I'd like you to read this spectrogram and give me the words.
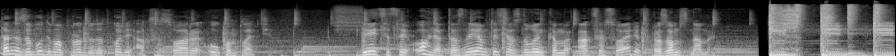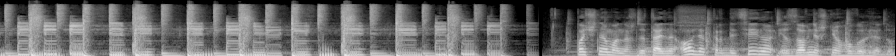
та не забудемо про додаткові аксесуари у комплекті. Дивіться цей огляд та знайомтеся з новинками аксесуарів разом з нами. Почнемо наш детальний огляд традиційно із зовнішнього вигляду,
